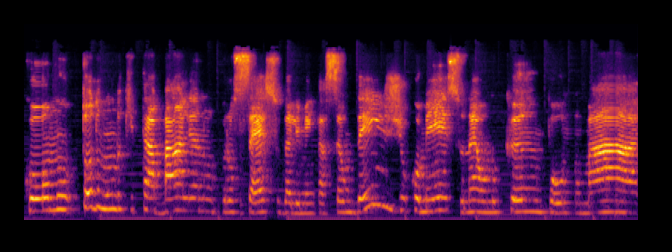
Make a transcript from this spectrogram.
como todo mundo que trabalha no processo da alimentação desde o começo, né, ou no campo ou no mar,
